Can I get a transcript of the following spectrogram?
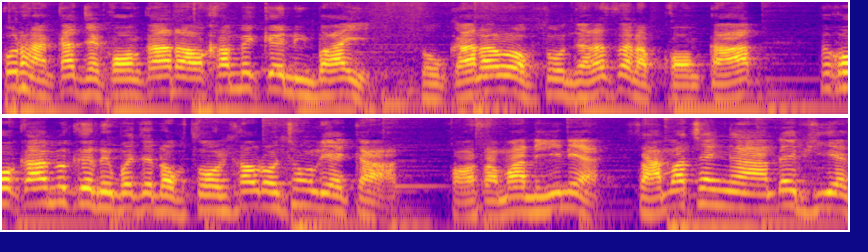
ค้นหาการจากกองการ์ดเราข้ามไม่เกิน1ใบ ส่งการ์ดระดับโซนจากนั้นสลับกองการ์ดถ้ากองการ์ดไม่เกินหนึ่งใบจะดรอปโซนเข้าโดนช่องเรียการ์ด ความสามารถนี้เนี่ยสามารถใช้งานได้เพียง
